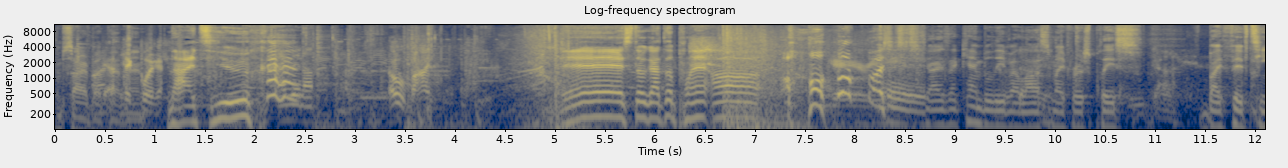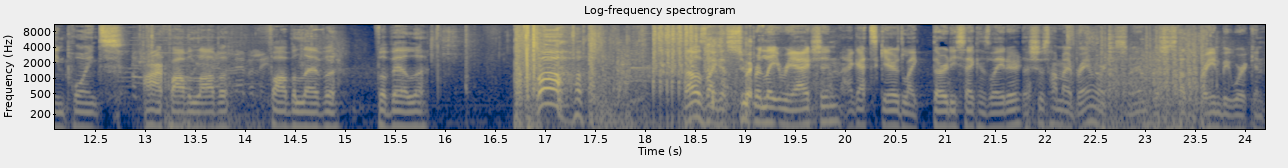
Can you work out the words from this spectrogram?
I'm sorry about that, thick man. boy got- Nah, it's you. Oh, behind. yeah, still got the plant. Uh, oh, guys, I can't believe I lost my first place by 15 points. All right, Favalava, Favaleva, Favela. Oh! That was like a super late reaction. I got scared like 30 seconds later. That's just how my brain works, man. That's just how the brain be working.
